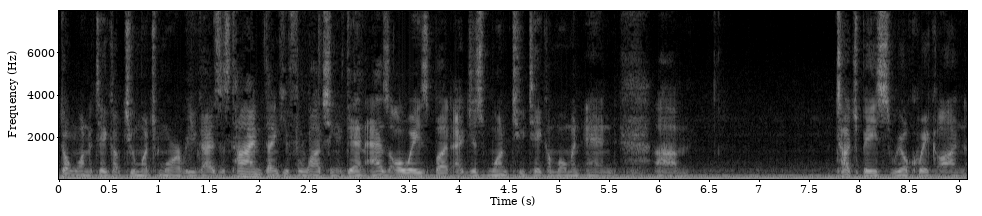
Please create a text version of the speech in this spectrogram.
don't want to take up too much more of you guys' time. Thank you for watching again, as always, but I just want to take a moment and um, touch base real quick on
